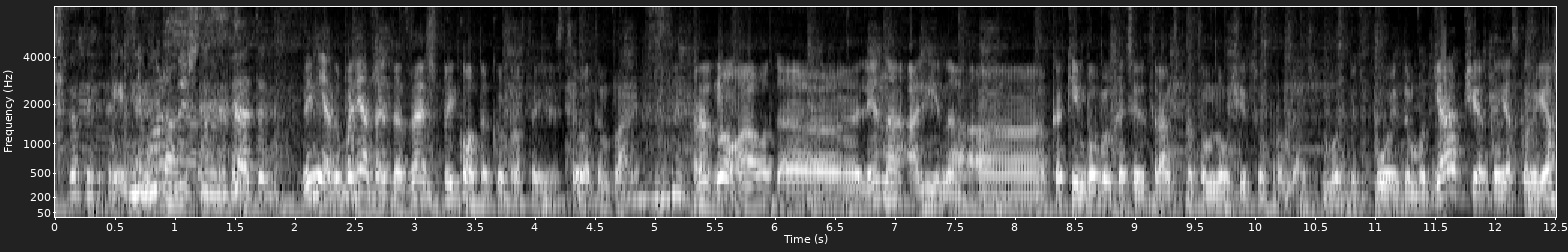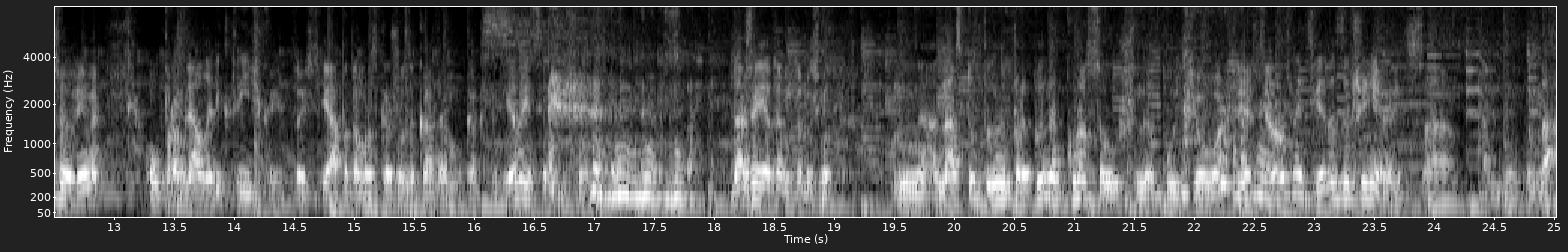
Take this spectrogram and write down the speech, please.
четвертый или третий. Не может быть, что вы пятый. Да нет, ну понятно, это, знаешь, прикол такой просто есть в этом плане. Ну, а вот э, Лена, Алина, э, каким бы вы хотели транспортом научиться управлять? Может быть, поездом? Вот я, честно, я скажу, я в свое время управлял электричкой. То есть я потом расскажу за кадром, как это делается. Даже я там, допустим, наступний припинок курасовщина, будьте уважні, осторожно, двери зачиняются. Там, ну, да.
